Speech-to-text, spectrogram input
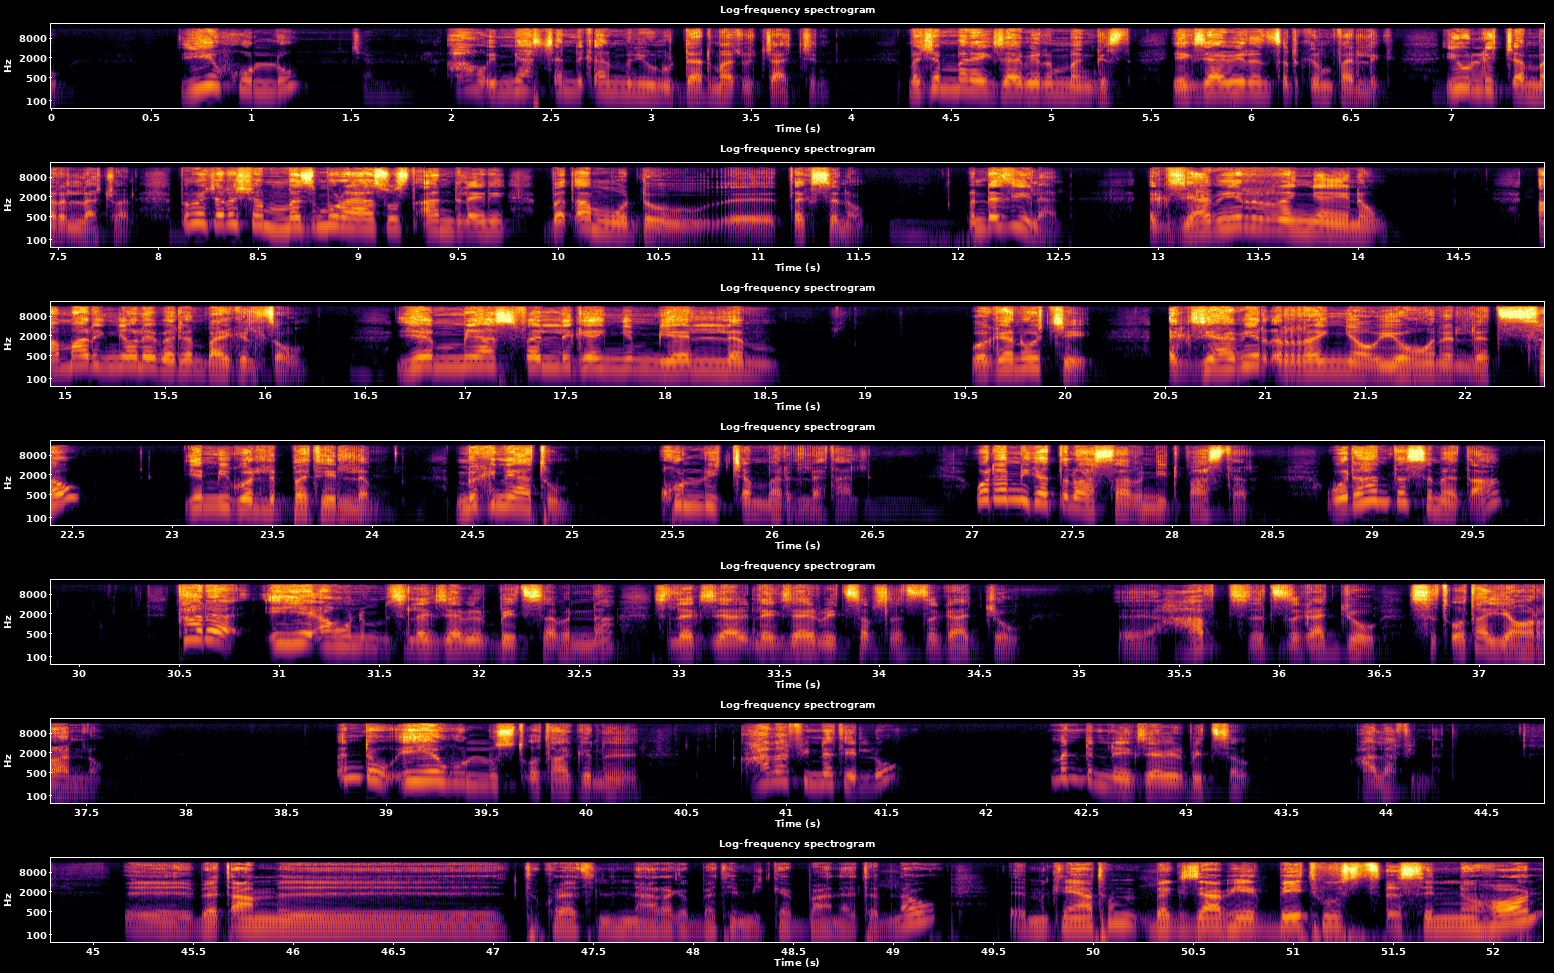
ይህ ሁሉ አዎ የሚያስጨንቀን ምን ይሁን ውድ አድማጮቻችን? መጀመሪያ የእግዚአብሔርን መንግስት የእግዚአብሔርን ጽድቅ እንፈልግ። ይህ ሁሉ ይጨመርላቸዋል በመጨረሻ መዝሙር 23 አንድ ላይ እኔ በጣም ወደው ጥቅስ ነው። እንደዚህ ይላል እግዚአብሔር እረኛዬ ነው አማርኛው ላይ በደንብ አይገልጸውም። የሚያስፈልገኝም የለም። ወገኖቼ እግዚአብሔር እረኛው የሆነለት ሰው የሚጎልበት የለም። ምክንያቱም ሁሉ ይጨመርለታል። ወደሚቀጥለው ሐሳብ እንሂድ ፓስተር። ወደ አንተ ስመጣ ታዲያ ይሄ አሁንም ስለ እግዚአብሔር ቤተሰብና ለእግዚአብሔር ቤተሰብ ስለተዘጋጀው ሀብት ስለተዘጋጀው ስጦታ እያወራን ነው። እንደው ይሄ ሁሉ ስጦታ ግን ኃላፊነት የለውም? ምንድን ነው የእግዚአብሔር ቤተሰብ ኃላፊነት በጣም ትኩረት ልናደረግበት የሚገባ ነጥብ ነው። ምክንያቱም በእግዚአብሔር ቤት ውስጥ ስንሆን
